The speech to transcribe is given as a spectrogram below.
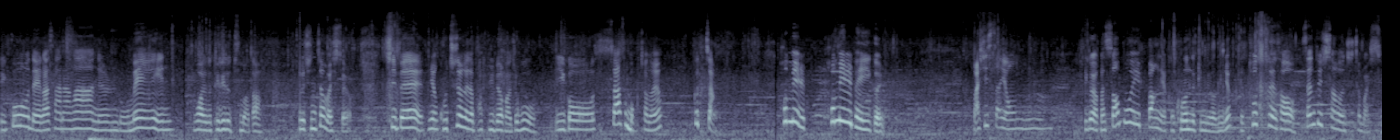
그리고 내가 사랑하는 로메인. 와 이거 되게 두툼하다. 이거 진짜 맛있어요. 집에 그냥 고추장에다 밥 비벼가지고 이거 싸서 먹잖아요. 끝장. 호밀 호밀 베이글. 맛있어요. 이거 약간 서브웨이 빵 약간 그런 느낌이거든요. 토스트해서 샌드위치 사면 진짜 맛있어.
